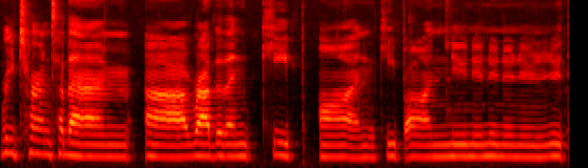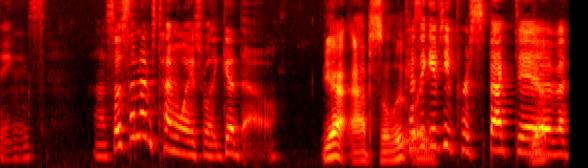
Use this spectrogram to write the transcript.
return to them uh, rather than keep on keep on new new new new new new, things. Uh, so sometimes time away is really good though Yeah, absolutely. because it gives you perspective.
